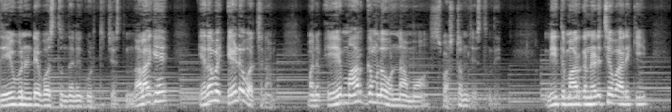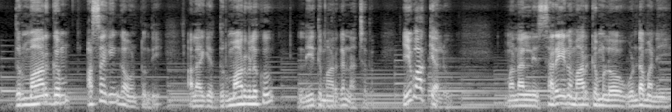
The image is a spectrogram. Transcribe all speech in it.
దేవుని నుండే వస్తుందని గుర్తు చేస్తుంది. అలాగే ఇరవై ఏడవ వచనం మనం ఏ మార్గంలో ఉన్నామో స్పష్టం చేస్తుంది. నీతి మార్గం నడిచే వారికి దుర్మార్గం అసహ్యంగా ఉంటుంది. అలాగే దుర్మార్గులకు నీతి మార్గం నచ్చదు. ఈ వాక్యాలు మనల్ని సరైన మార్గంలో ఉండమని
